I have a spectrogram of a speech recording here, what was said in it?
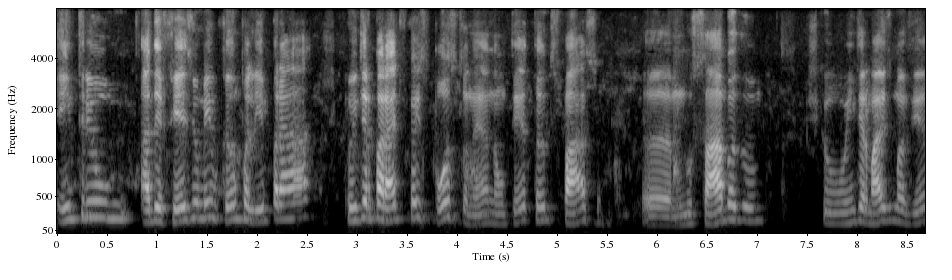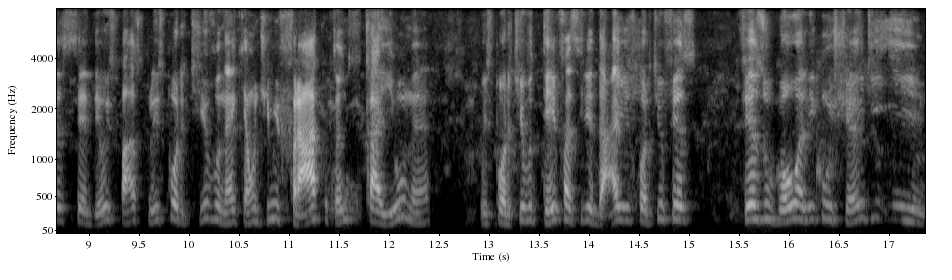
entre o, a defesa e o meio-campo ali para o Inter parar de ficar exposto, né? Não ter tanto espaço. Uh, no sábado, que o Inter mais uma vez cedeu espaço para o esportivo, né? Que é um time fraco, tanto que caiu, né? O esportivo teve facilidade, o esportivo fez, fez o gol ali com o Xande e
